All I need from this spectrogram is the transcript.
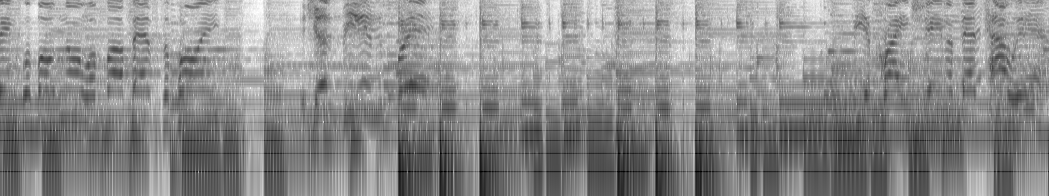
we both know we're far past the point. It's just being friends. Be a crying shame if that's how it ends.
